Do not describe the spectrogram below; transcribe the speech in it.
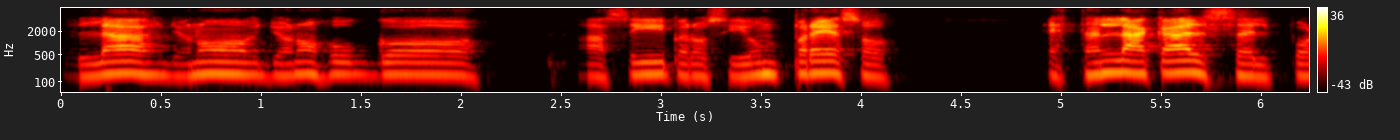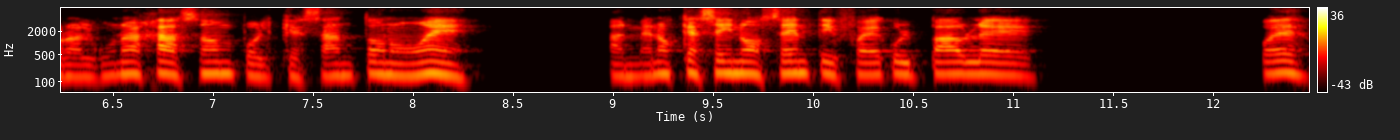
¿verdad? Yo no, yo no juzgo así, pero si un preso está en la cárcel por alguna razón, porque santo no es, al menos que sea inocente y fue culpable, pues.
